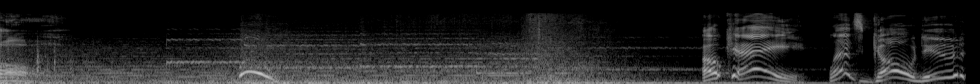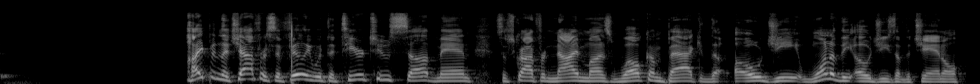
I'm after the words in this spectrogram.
Oh. Woo. Okay. Let's go, dude. Hype in the chat for Safili with the tier two sub, man. Subscribe for nine months. Welcome back, the OG, one of the OGs of the channel.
